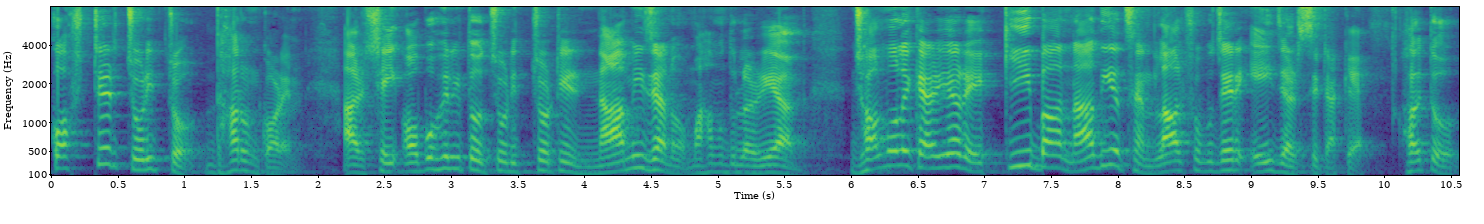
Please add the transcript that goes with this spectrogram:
কষ্টের চরিত্র ধারণ করেন। আর সেই অবহেলিত চরিত্রটির নামই যেন মাহমুদুল্লাহ রিয়াদ। ঝলমলে ক্যারিয়ারে কি বা না দিয়েছেন লাল সবুজের এই জার্সিটাকে? হয়তো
